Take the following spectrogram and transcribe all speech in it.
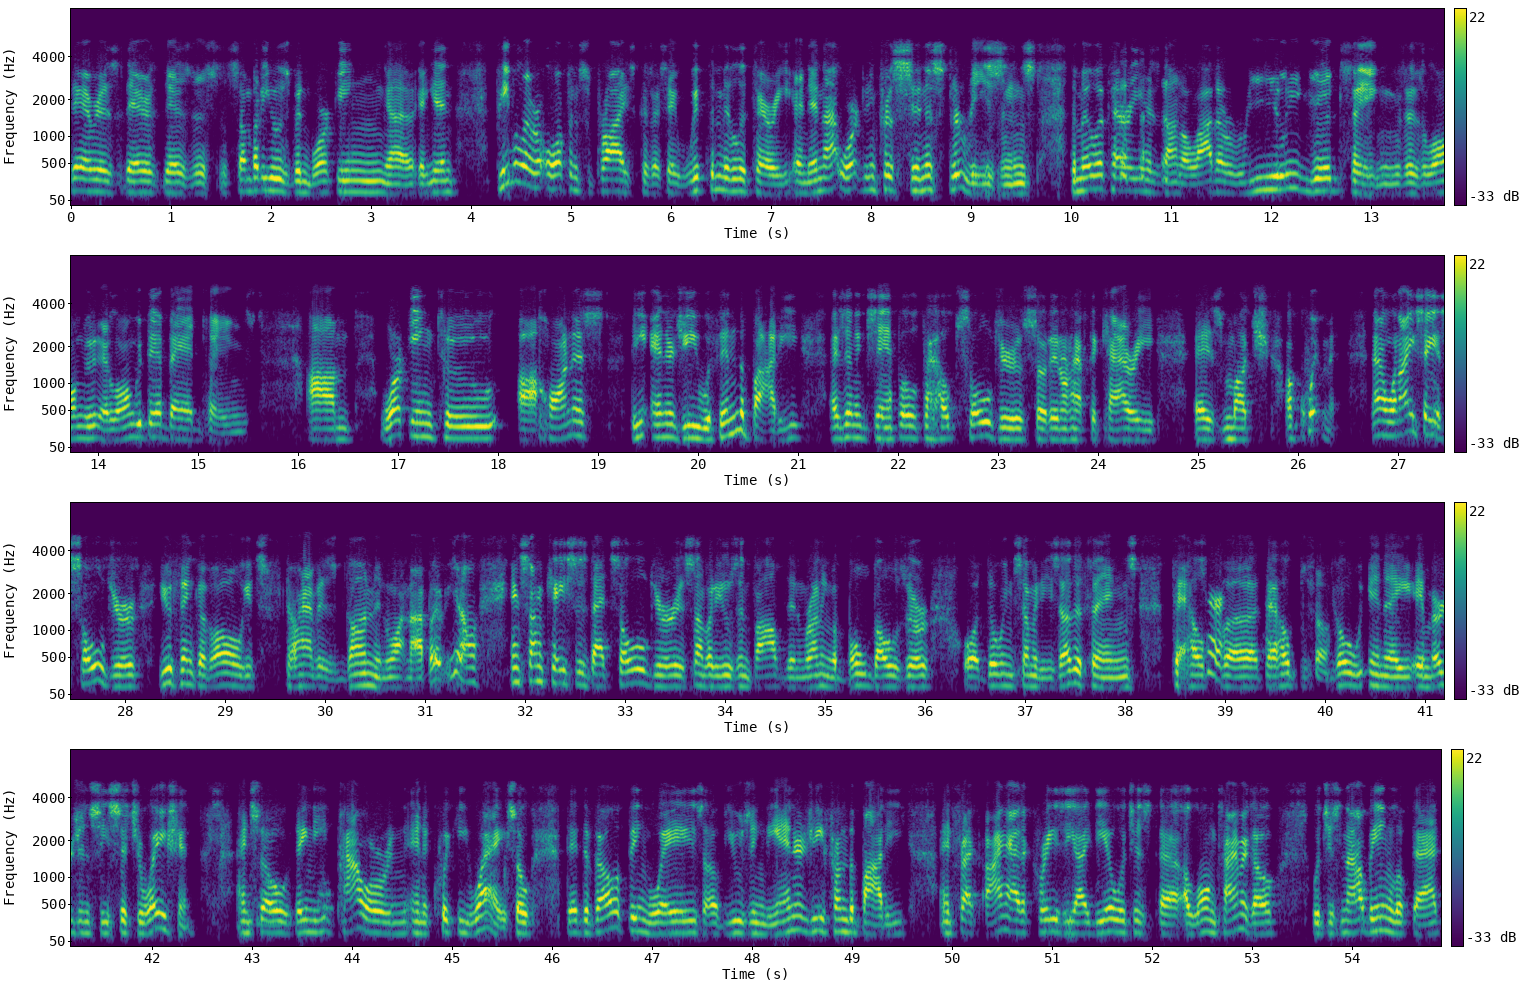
there is there there's this somebody who's been working uh, again. People are often surprised because I say with the military, and they're not working for sinister reasons. The military has done a lot of really good things, as long along with their bad things, um, working to uh, harness the energy within the body as an example to help soldiers so they don't have to carry as much equipment. Now, when I say a soldier, you think of oh, it's to have his gun and whatnot. But you know, in some cases, that soldier is somebody who's involved in running a bulldozer or doing some of these other things to help sure. uh, to help sure. go in a emergency situation. And so they need power in, in a quickie way. So they're developing ways of using the energy from the body. In fact, I had a crazy idea, which is uh, a long time ago, which is now being looked at,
